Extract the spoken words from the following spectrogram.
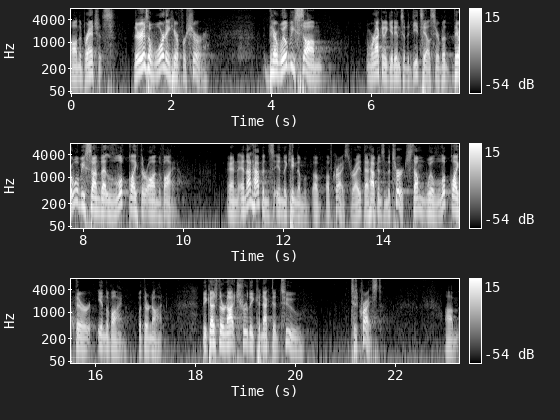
on the branches. There is a warning here for sure there will be some, we're not going to get into the details here, but there will be some that look like they're on the vine. And, and that happens in the kingdom of, of Christ, right? That happens in the church. Some will look like they're in the vine, but they're not. Because they're not truly connected to, to Christ. Um,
